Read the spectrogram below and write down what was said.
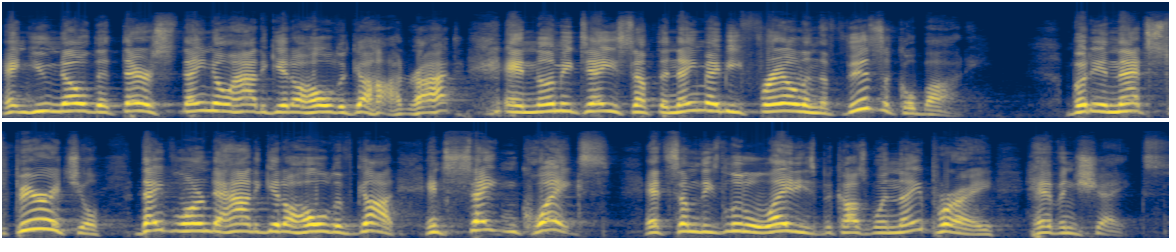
and you know that there's, they know how to get a hold of God, right? And let me tell you something, they may be frail in the physical body. But in that spiritual, they've learned how to get a hold of God. And Satan quakes at some of these little ladies because when they pray, heaven shakes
